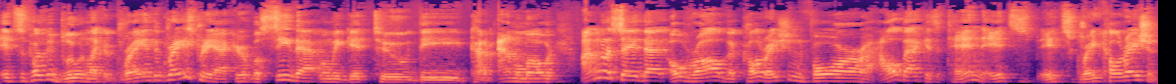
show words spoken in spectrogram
it's supposed to be blue and like a gray, and the gray is pretty accurate. We'll see that when we get to the kind of animal mode. I'm going to say that overall, the coloration for Howlback is a 10. It's it's great coloration.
